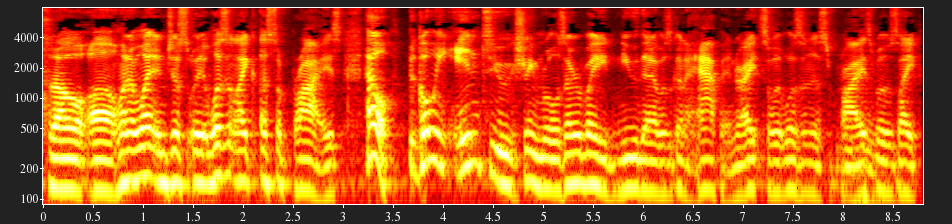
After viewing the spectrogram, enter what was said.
So uh, when I went and just, it wasn't like a surprise. Hell, going into Extreme Rules, everybody knew that it was going to happen, right? So it wasn't a surprise, but it was like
